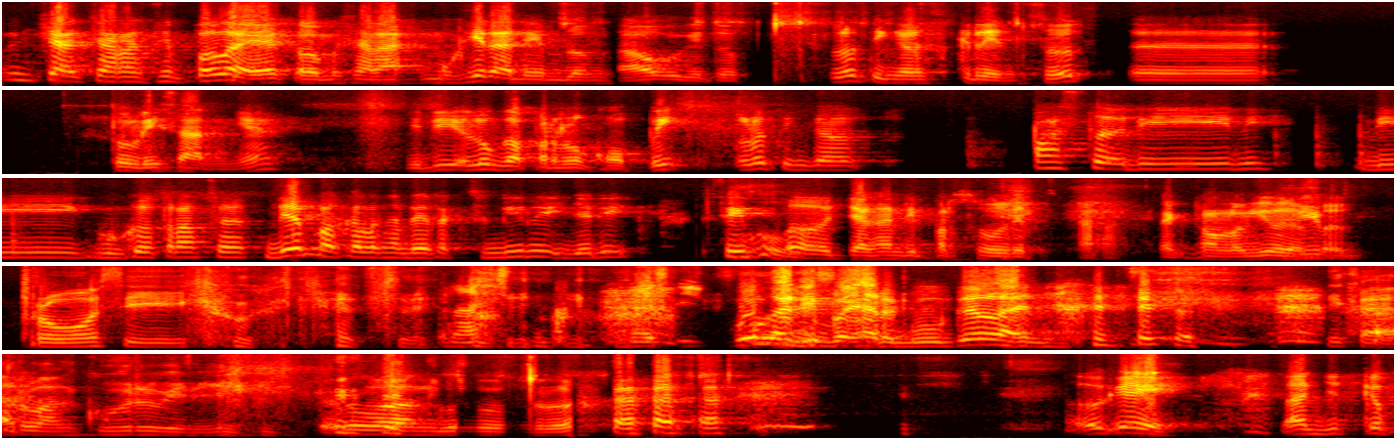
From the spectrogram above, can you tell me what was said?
ini cara, cara simple lah ya kalau misalnya mungkin ada yang belum tahu gitu. Lo tinggal screenshot eh, tulisannya jadi lu nggak perlu copy lu tinggal paste di ini di Google Translate dia bakal ngedetek sendiri jadi simple jangan dipersulit sekarang teknologi udah bagus promosi Google Translate. masih gue nggak dibayar Google aja Ini kayak ruang guru ini. ruang guru Oke, lanjut ke eh,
